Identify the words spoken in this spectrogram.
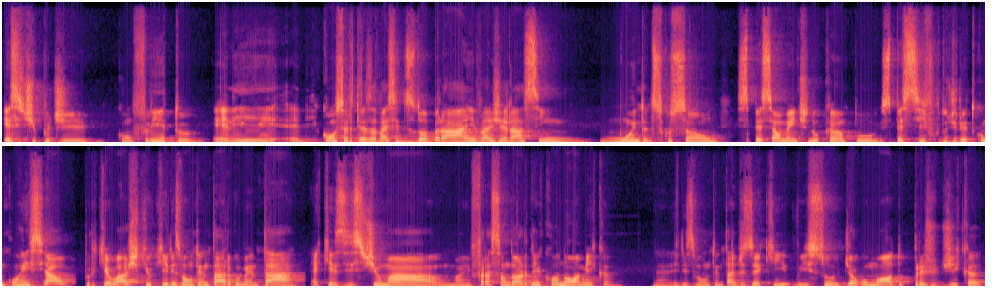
Esse tipo de conflito, ele, ele, com certeza vai se desdobrar e vai gerar assim muita discussão, especialmente no campo específico do direito concorrencial, porque eu acho que o que eles vão tentar argumentar é que existe uma, uma infração da ordem econômica. Né? Eles vão tentar dizer que isso de algum modo prejudica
